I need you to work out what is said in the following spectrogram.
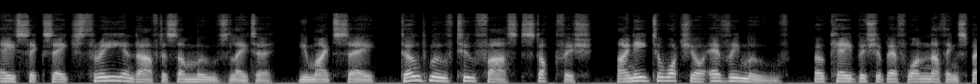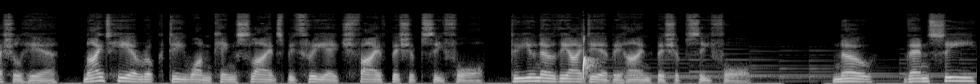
a6 h3 and after some moves later, you might say, don't move too fast stockfish, I need to watch your every move, okay bishop f1 nothing special here, knight here rook d1 king slides b3 h5 bishop c4, do you know the idea behind bishop c4? No, then c,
